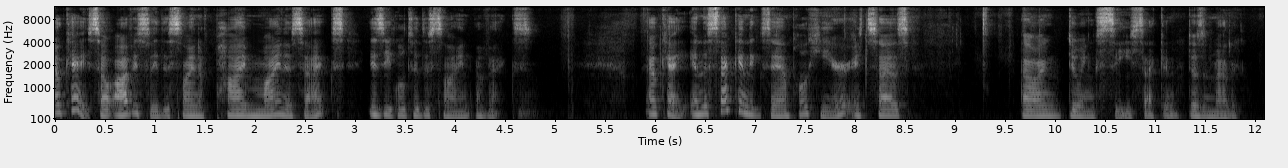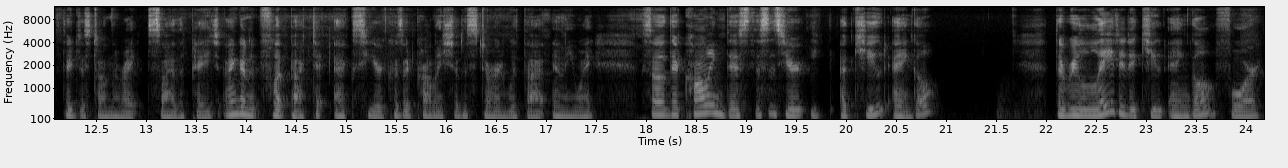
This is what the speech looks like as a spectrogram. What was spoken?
Okay, so obviously the sine of pi minus x is equal to the sine of x. Okay, in the second example here, it says, oh, I'm doing C second, doesn't matter. They're just on the right side of the page. I'm going to flip back to X here because I probably should have started with that anyway. So they're calling this, this is your acute angle. The related acute angle for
